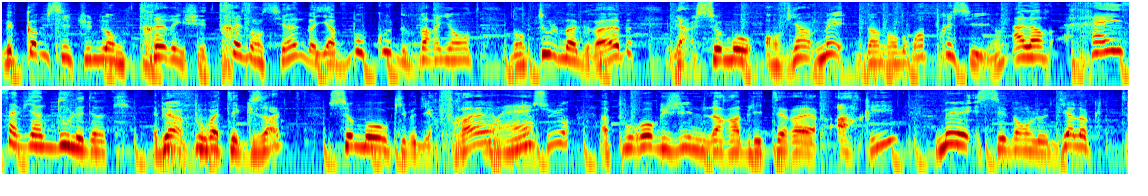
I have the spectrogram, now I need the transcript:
Mais comme c'est une langue très riche et très ancienne, ben, il y a beaucoup de variantes dans tout le Maghreb. Eh bien, ce mot en vient, mais d'un endroit précis. hein. Alors, Rey, ça vient d'où le doc? Eh bien, pour être exact, ce mot qui veut dire frère, Ouais. bien sûr, a pour origine l'arabe littéraire Hari, mais c'est dans le dialecte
